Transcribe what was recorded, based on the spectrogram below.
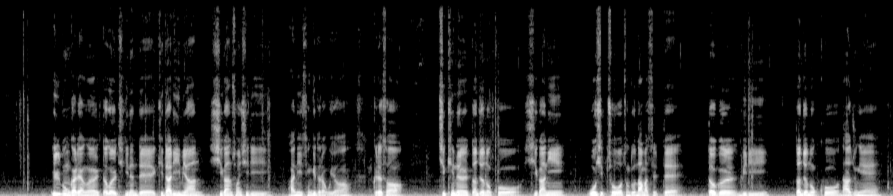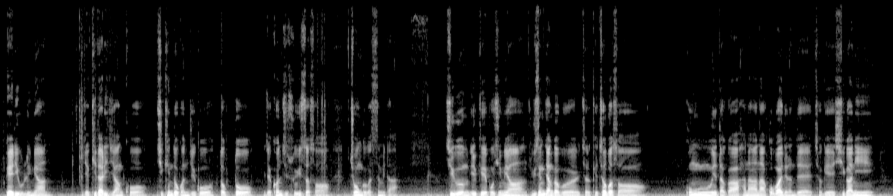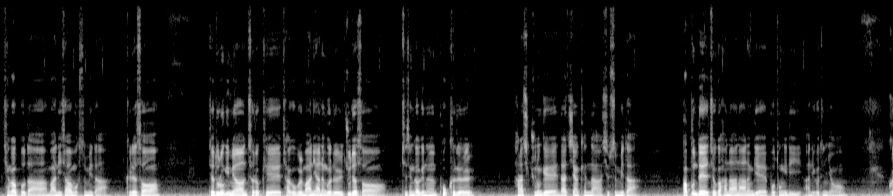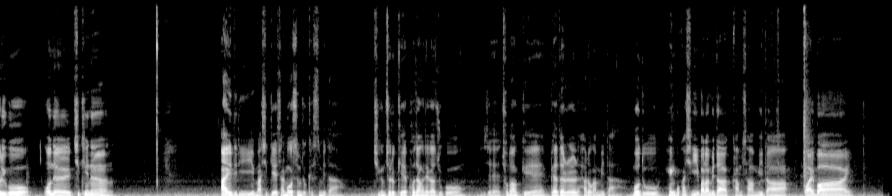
1분 가량을 떡을 튀기는데 기다리면 시간 손실이 많이 생기더라고요. 그래서 치킨을 던져 놓고 시간이 50초 정도 남았을 때 떡을 미리 던져 놓고 나중에 벨이 울리면 이제 기다리지 않고 치킨도 건지고 떡도 이제 건질 수 있어서 좋은 것 같습니다. 지금 이렇게 보시면 위생장갑을 저렇게 접어서 고무에다가 하나하나 꼽아야 되는데 저게 시간이 생각보다 많이 잡아먹습니다. 그래서 되도록이면 저렇게 작업을 많이 하는 거를 줄여서 제 생각에는 포크를 하나씩 주는 게 낫지 않겠나 싶습니다. 바쁜데 저거 하나하나 하는 게 보통 일이 아니거든요. 그리고 오늘 치킨은 아이들이 맛있게 잘 먹었으면 좋겠습니다. 지금 저렇게 포장을 해가지고 이제 초등학교에 배달을 하러 갑니다. 모두 행복하시기 바랍니다. 감사합니다. 바이바이.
